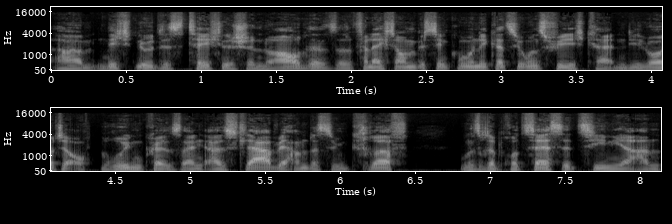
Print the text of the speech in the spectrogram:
ähm, nicht nur das technische Know-how, sondern vielleicht auch ein bisschen Kommunikationsfähigkeiten, die Leute auch beruhigen können, sagen, alles klar, wir haben das im Griff, unsere Prozesse ziehen hier an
